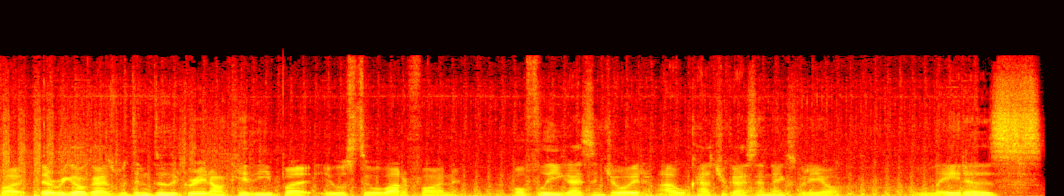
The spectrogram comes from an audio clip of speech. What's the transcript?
But there we go, guys. We didn't do the great on KD, but it was still a lot of fun. Hopefully you guys enjoyed. I will catch you guys in the next video. Laters.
